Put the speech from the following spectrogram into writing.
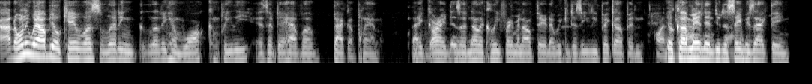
Uh, the only way I'll be okay was letting letting him walk completely is if they have a backup plan. Like, Mhm. all right, there's another Kalif Raymond out there that we could just easily pick up, and Or in the he'll come in and do the Yeah. same exact thing.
